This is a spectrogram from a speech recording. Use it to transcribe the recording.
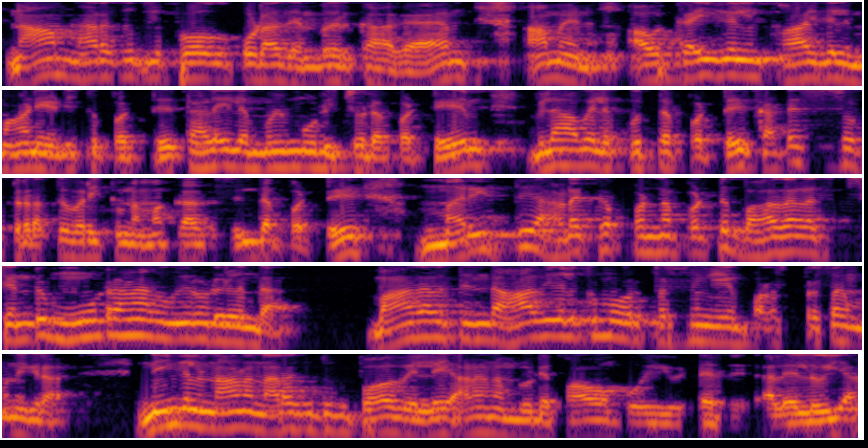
நாம் நரகத்தில் போகக்கூடாது என்பதற்காக ஆமன். அவர் கைகள் கால்கள் மாடி அடிக்கப்பட்டு தலையில முள்மூடி சுடப்பட்டு விழாவில குத்தப்பட்டு கடைசி சொட்டு ரத்த வரைக்கும் நமக்காக சிந்தப்பட்டு மறித்து அடக்க பண்ணப்பட்டு பாதாளத்துக்கு சென்று மூன்றாம் நாள் உயிரோடு எழுந்தார். பாதாளத்தில் இந்த ஆவிகளுக்கும் ஒரு பிரசங்கம் பிரசங்கம் பண்ணுகிறார். நீங்கள் நானும் நரகத்துக்கு போகவில்லை ஆனா நம்மளுடைய பாவம் போய்விட்டது. அல்லேலூயா.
